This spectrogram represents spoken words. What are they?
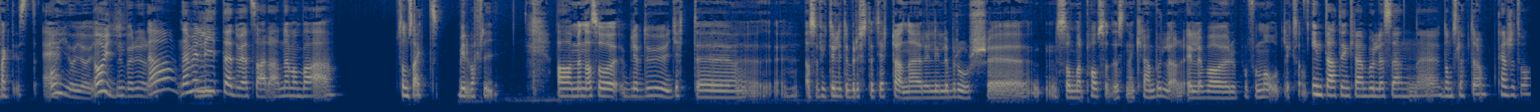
faktiskt. Eh, oj oj oj. Oj! Nu börjar det. Ja, nej men lite du vet såhär när man bara som sagt vill vara fri. Ja men alltså blev du jätte... Alltså fick du lite brustet hjärta när lillebrors eh, sommarpausade sina krämbullar? Eller var du på för mode liksom? Inte att det är en krämbulle sen eh, de släppte dem. Kanske två.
